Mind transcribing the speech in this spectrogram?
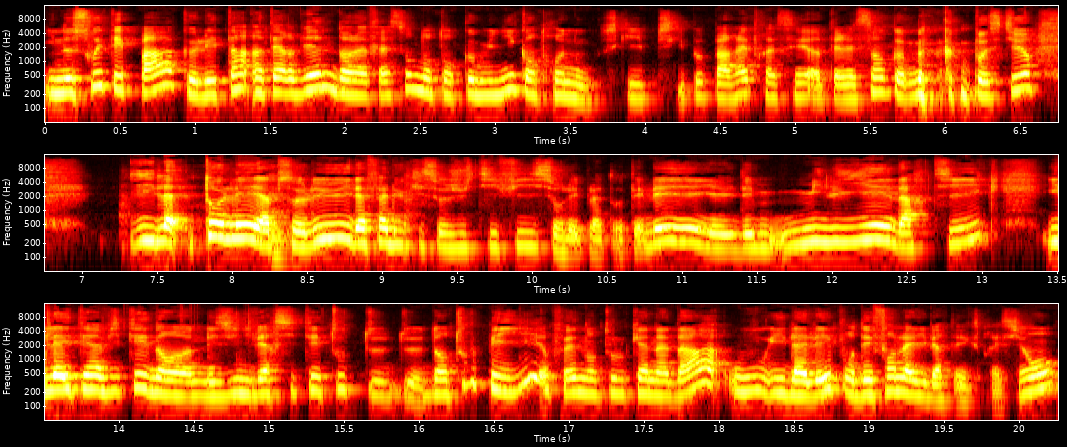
ne souhaitait pas que l'État intervienne dans la façon dont on communique entre nous, ce qui, ce qui peut paraître assez intéressant comme, comme posture il a tollé absolu, il a fallu qu'il se justifie sur les plateaux télé, il y a eu des milliers d'articles, il a été invité dans les universités toutes, dans tout le pays, en fait, dans tout le Canada, où il allait pour défendre la liberté d'expression,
